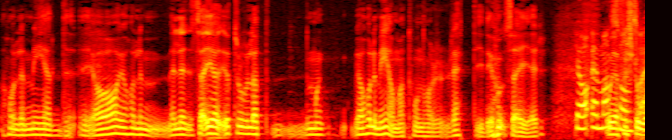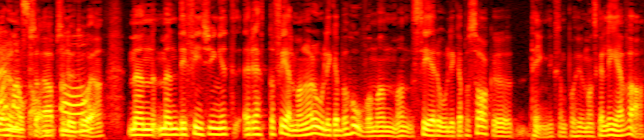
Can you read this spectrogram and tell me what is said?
håller med. Ja, jag håller eller, jag, jag tror väl att man, jag håller med om att hon har rätt i det hon säger. Ja, är man och jag sån förstår så är henne man också, sån. absolut. Ja. Ja. Ja. Men, men det finns ju inget rätt och fel. Man har olika behov och man, man ser olika på saker och ting, liksom på hur man ska leva.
